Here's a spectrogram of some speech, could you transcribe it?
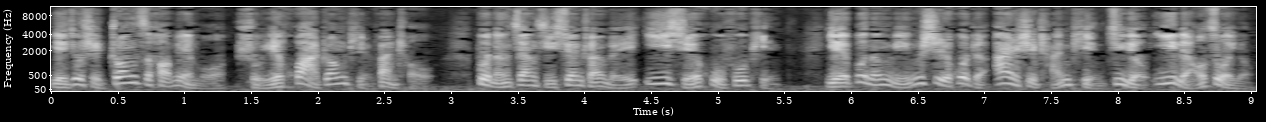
也就是妆字号面膜，属于化妆品范畴，不能将其宣传为医学护肤品，也不能明示或者暗示产品具有医疗作用，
